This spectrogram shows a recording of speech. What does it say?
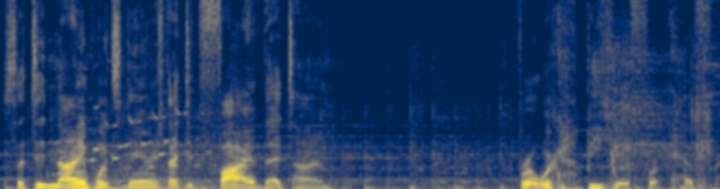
So that did 9 points of damage. That did 5 that time. Bro, we're gonna be here forever.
